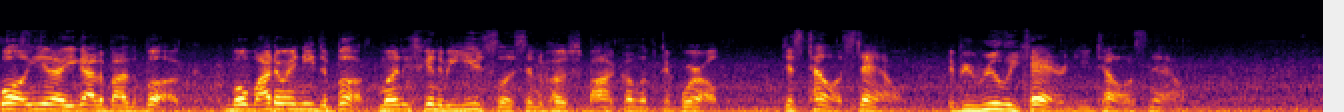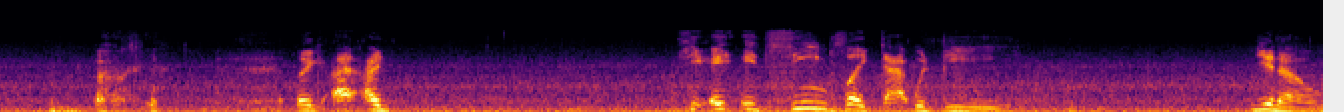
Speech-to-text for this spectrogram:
Well, you know, you got to buy the book. Well, why do I need the book? Money's going to be useless in a post-apocalyptic world. Just tell us now. If you really care, you tell us now. like I, I see, it, it seems like that would be, you know,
